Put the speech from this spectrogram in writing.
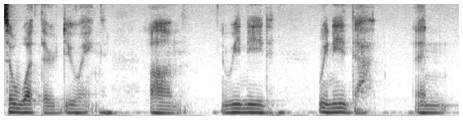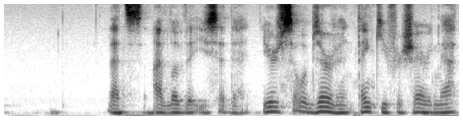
to what they're doing. Um, we need we need that, and that's I love that you said that. You're so observant. Thank you for sharing that.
